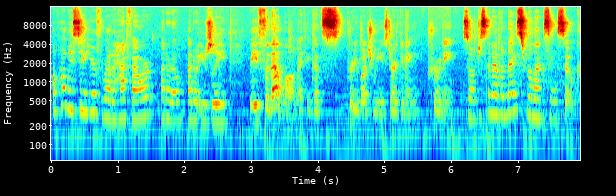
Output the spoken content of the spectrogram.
I'll probably stay here for about a half hour. I don't know, I don't usually bathe for that long. I think that's pretty much when you start getting pruny. So I'm just gonna have a nice relaxing soak.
